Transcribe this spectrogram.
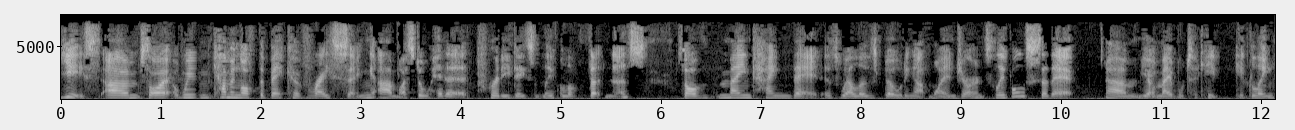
Yes, um, so I, when coming off the back of racing, um, I still had a pretty decent level of fitness. So I've maintained that as well as building up my endurance levels so that um, yeah, I'm able to keep pedaling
